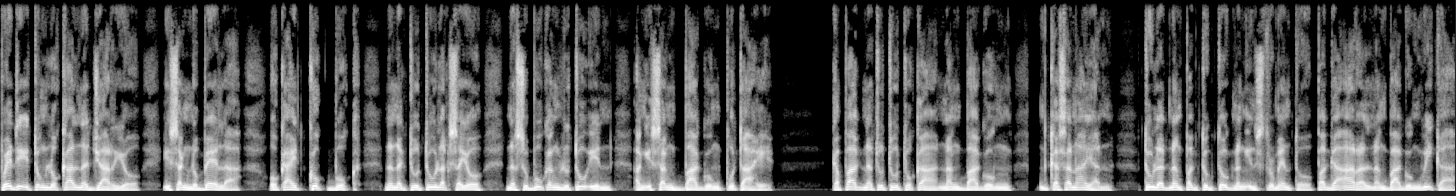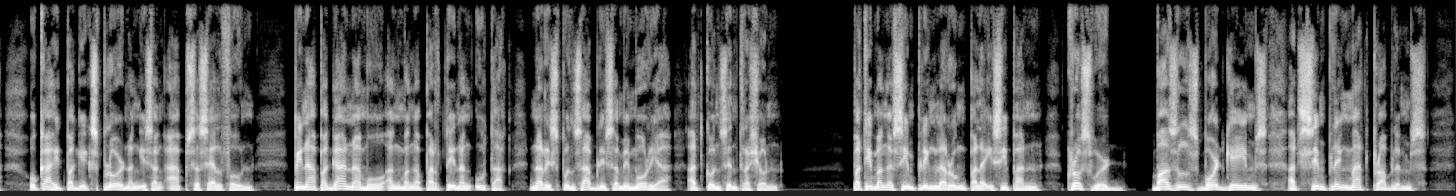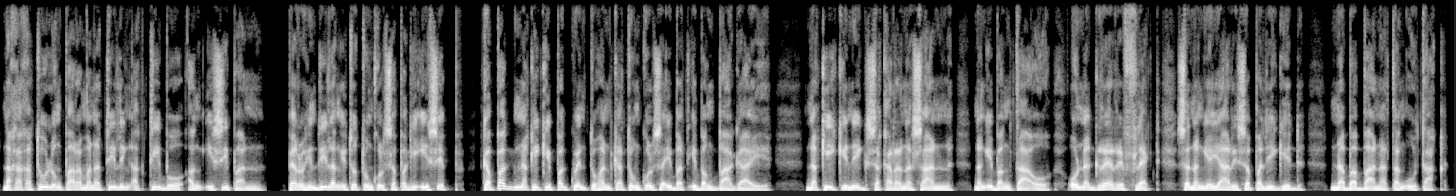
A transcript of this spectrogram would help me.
Pwede itong lokal na dyaryo, isang nobela o kahit cookbook na nagtutulak sa iyo na subukang lutuin ang isang bagong putahe. Kapag natututo ka ng bagong kasanayan, tulad ng pagtugtog ng instrumento, pag-aaral ng bagong wika o kahit pag-explore ng isang app sa cellphone, pinapagana mo ang mga parte ng utak na responsable sa memorya at konsentrasyon. Pati mga simpleng larong palaisipan, crossword, puzzles, board games at simpleng math problems nakakatulong para manatiling aktibo ang isipan. Pero hindi lang ito tungkol sa pag-iisip. Kapag nakikipagkwentuhan ka tungkol sa iba't ibang bagay, nakikinig sa karanasan ng ibang tao o nagre-reflect sa nangyayari sa paligid, nababanat ang utak.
